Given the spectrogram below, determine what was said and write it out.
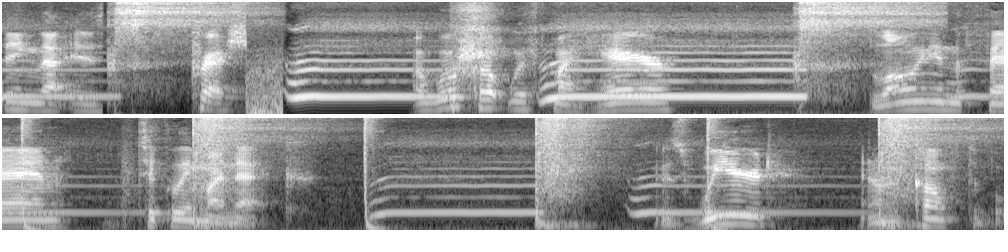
Thing that is fresh. I woke up with my hair blowing in the fan, tickling my neck. It was weird and uncomfortable.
